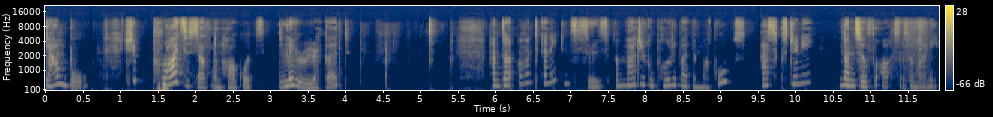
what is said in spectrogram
Gamble. She prides herself on Hogwarts' delivery record. And there aren't any instances of magic reported by the Muggles? asks Ginny. None so far, says Hermione.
